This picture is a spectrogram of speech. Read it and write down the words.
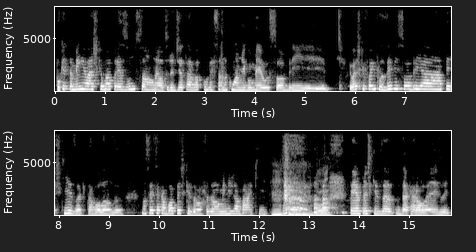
porque também eu acho que é uma presunção, né? Outro dia eu estava conversando com um amigo meu sobre, eu acho que foi inclusive sobre a pesquisa que está rolando. Não sei se acabou a pesquisa, vou fazer uma mini jabá aqui. Hum, Tem a pesquisa da Carol Leslie,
